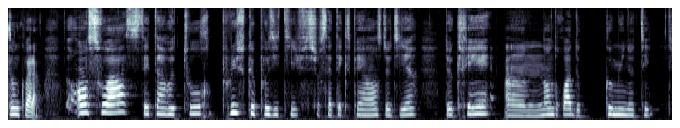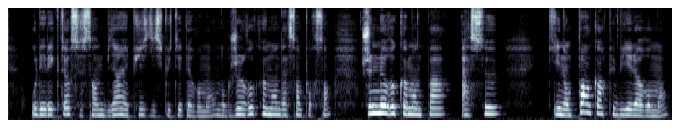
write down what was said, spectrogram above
Donc voilà. En soi, c'est un retour plus que positif sur cette expérience de dire, de créer un endroit de communauté où les lecteurs se sentent bien et puissent discuter des romans. Donc je le recommande à 100%. Je ne le recommande pas à ceux qui n'ont pas encore publié leur roman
